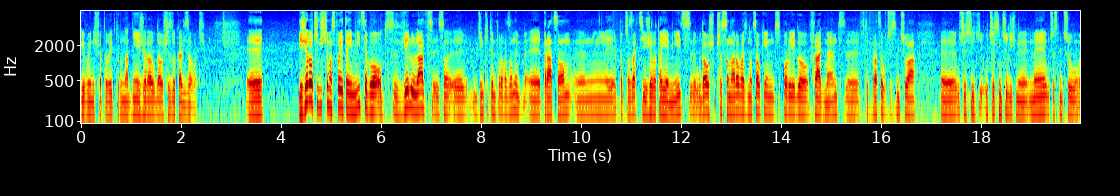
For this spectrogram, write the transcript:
II wojny światowej, którą na dnie jeziora udało się zlokalizować. E, jezioro oczywiście ma swoje tajemnice, bo od wielu lat e, dzięki tym prowadzonym pracom podczas akcji Jezioro Tajemnic udało się przesonarować no, całkiem spory jego fragment. W tych pracach uczestniczyła, uczestniczyliśmy my, uczestniczył,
